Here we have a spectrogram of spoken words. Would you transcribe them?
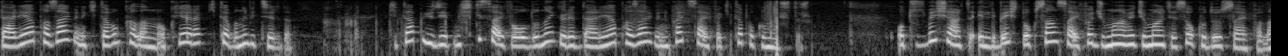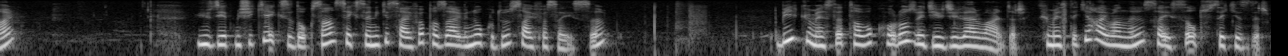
Derya pazar günü kitabın kalanını okuyarak kitabını bitirdi. Kitap 172 sayfa olduğuna göre Derya pazar günü kaç sayfa kitap okumuştur? 35 artı 55 90 sayfa cuma ve cumartesi okuduğu sayfalar. 172 eksi 90 82 sayfa pazar günü okuduğu sayfa sayısı. Bir kümeste tavuk, horoz ve civcivler vardır. Kümesteki hayvanların sayısı 38'dir.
